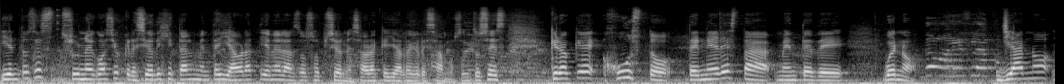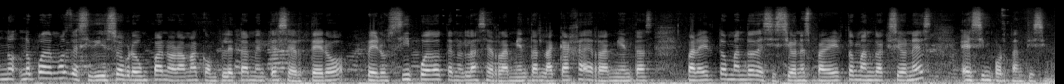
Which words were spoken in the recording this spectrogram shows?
Y entonces su negocio creció digitalmente y ahora tiene las dos opciones, ahora que ya regresamos. Entonces, creo que justo tener esta mente de, bueno, ya no, no, no, podemos decidir sobre un panorama completamente certero, pero sí puedo tener las herramientas, la caja de herramientas para ir tomando decisiones, para ir tomando acciones, es importantísimo.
